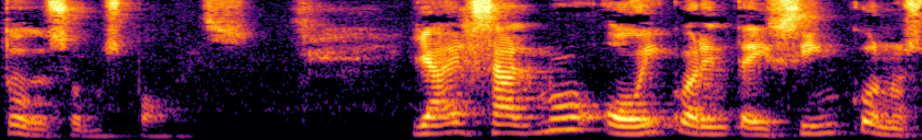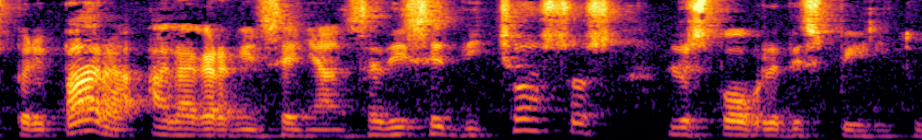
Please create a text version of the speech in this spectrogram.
todos somos pobres. Ya el Salmo hoy 45 nos prepara a la gran enseñanza. Dice, dichosos los pobres de espíritu.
